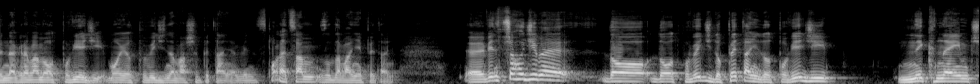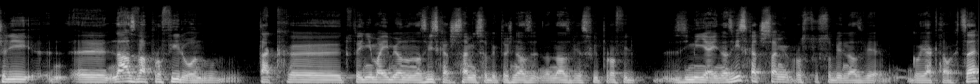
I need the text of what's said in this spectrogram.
y, nagrywamy odpowiedzi, moje odpowiedzi na Wasze pytania, więc polecam zadawanie pytań. Y, więc przechodzimy do, do odpowiedzi, do pytań, do odpowiedzi nickname, czyli y, nazwa profilu. Tak, y, tutaj nie ma imiona, nazwiska. Czasami sobie ktoś nazwie, swój profil z imienia i nazwiska, czasami po prostu sobie nazwie go jak tam chce.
